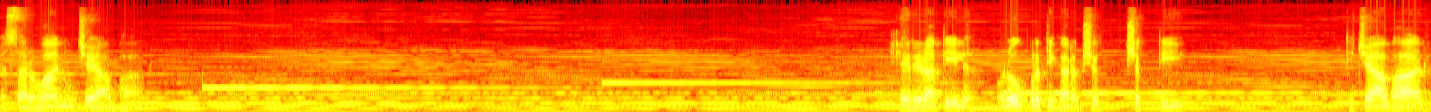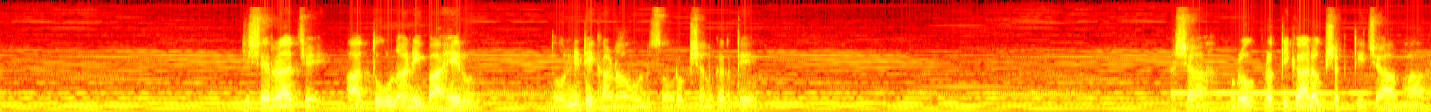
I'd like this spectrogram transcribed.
या सर्वांचे आभार. शरीरातील रोगप्रतिकारक शक्ती तिचे आभार. जी शरीराचे आतून आणि बाहेरून दोन्ही ठिकाणाहून संरक्षण करते. अशा रोग प्रतिकारक शक्तीचे आभार।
